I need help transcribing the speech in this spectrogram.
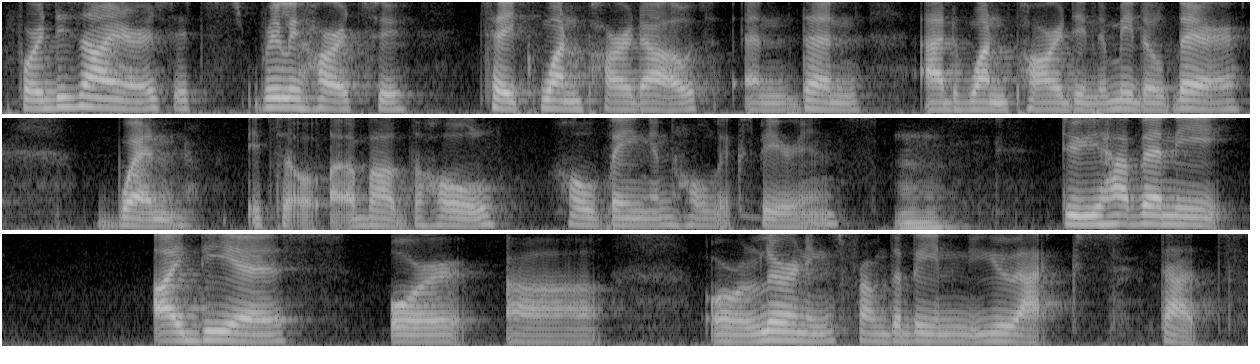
for designers it's really hard to take one part out and then add one part in the middle there when it's about the whole whole thing and whole experience. Mm-hmm. Do you have any ideas or uh, or learnings from the lean UX that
